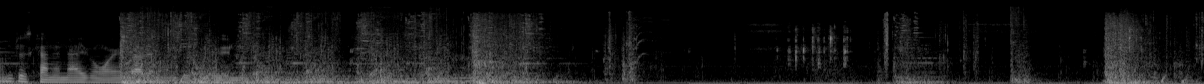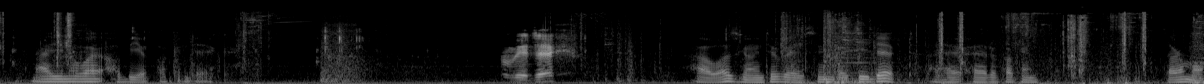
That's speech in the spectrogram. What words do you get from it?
I'm just kind of not even worrying about it. I'm just looting. Now you know what? I'll be a fucking dick. Gonna be a dick? I was going to, but it seems like he dipped. I I had a fucking thermal.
